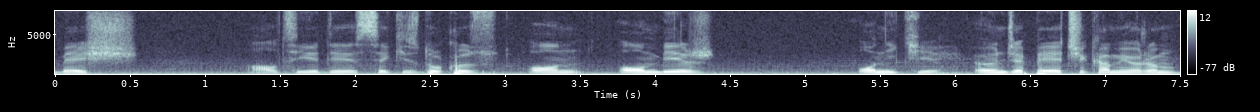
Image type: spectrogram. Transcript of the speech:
Beş, altı, yedi, sekiz, dokuz, on, on bir, on iki. Ön cepheye çıkamıyorum.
